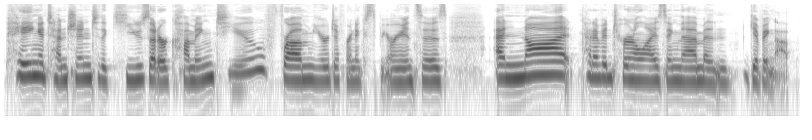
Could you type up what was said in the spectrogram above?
paying attention to the cues that are coming to you from your different experiences and not kind of internalizing them and giving up.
